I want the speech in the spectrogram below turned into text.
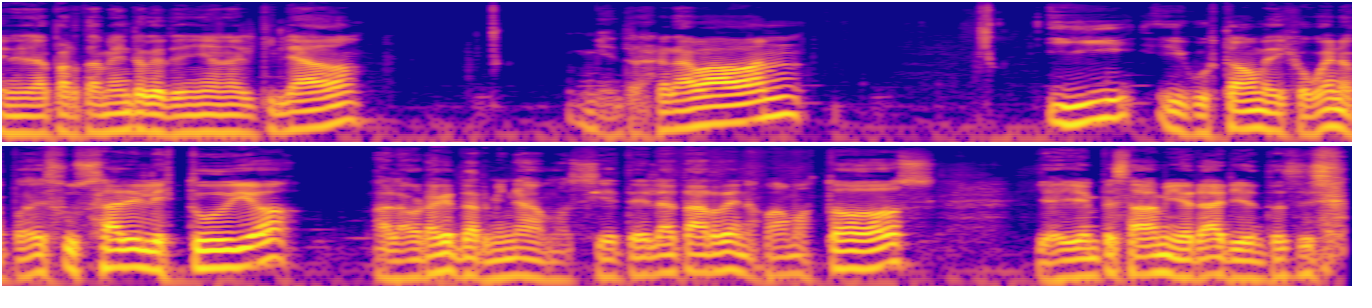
en el apartamento que tenían alquilado, mientras grababan y, Gustavo me dijo, bueno, podés usar el estudio a la hora que terminamos. Siete de la tarde nos vamos todos y ahí empezaba mi horario. Entonces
